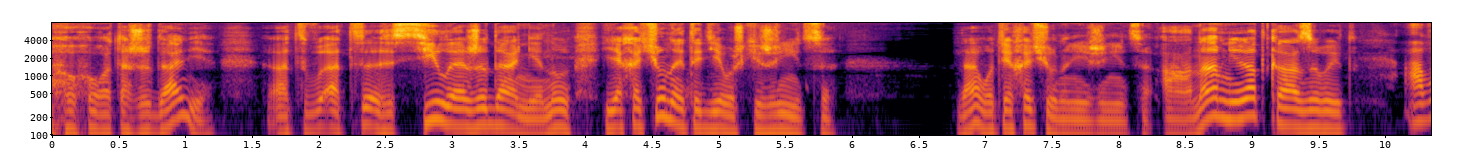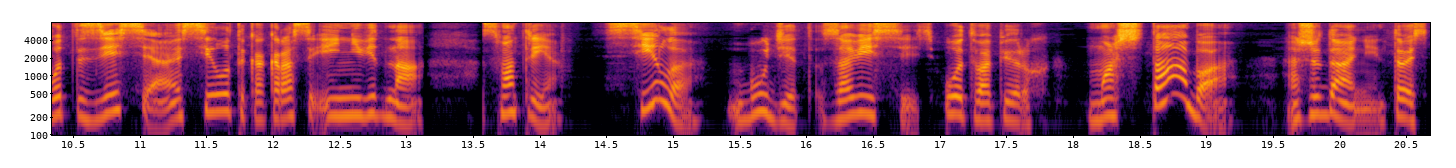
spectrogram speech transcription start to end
от ожидания, от, от э, силы ожидания. Ну, я хочу на этой девушке жениться. Да, вот я хочу на ней жениться. А она мне отказывает. А вот здесь э, сила-то как раз и не видна. Смотри, сила будет зависеть от, во-первых, масштаба ожиданий. То есть,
